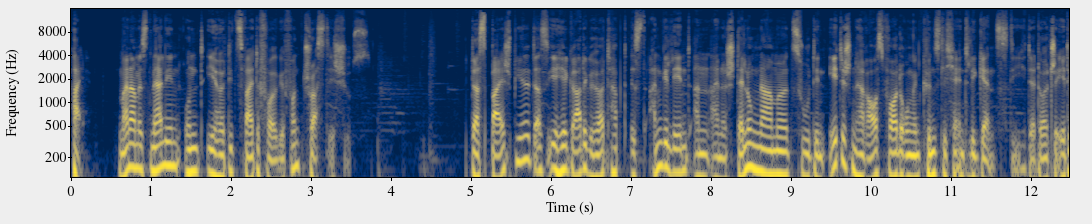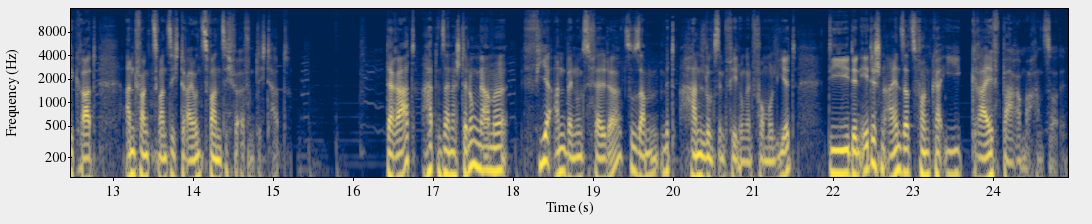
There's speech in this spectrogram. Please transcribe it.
Hi, mein Name ist Merlin und ihr hört die zweite Folge von Trust Issues. Das Beispiel, das ihr hier gerade gehört habt, ist angelehnt an eine Stellungnahme zu den ethischen Herausforderungen künstlicher Intelligenz, die der Deutsche Ethikrat Anfang 2023 veröffentlicht hat. Der Rat hat in seiner Stellungnahme vier Anwendungsfelder zusammen mit Handlungsempfehlungen formuliert, die den ethischen Einsatz von KI greifbarer machen sollen.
